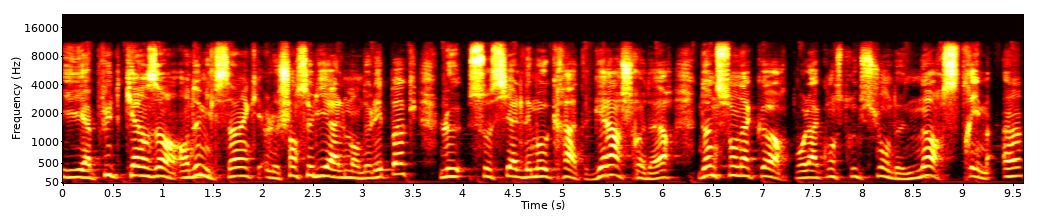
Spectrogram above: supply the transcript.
Il y a plus de 15 ans, en 2005, le chancelier allemand de l'époque, le social-démocrate Gerhard Schröder, donne son accord pour la construction de Nord Stream 1,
